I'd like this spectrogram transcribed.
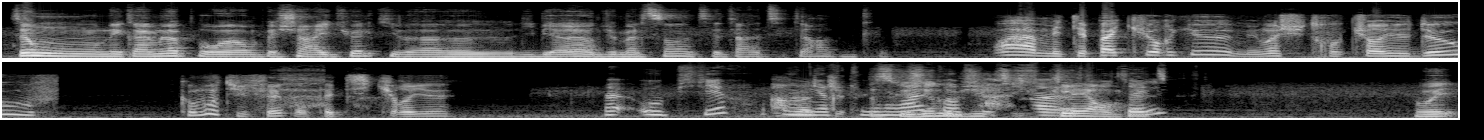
Tu sais, on est quand même là pour euh, empêcher un rituel qui va euh, libérer un dieu malsain, etc. etc. Donc, euh, Ouais, mais t'es pas curieux. Mais moi, je suis trop curieux de ouf. Comment tu fais pour être si curieux? Bah, au pire, Ah, on bah, y tu- parce que j'ai un objectif clair, en fait. Oui.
